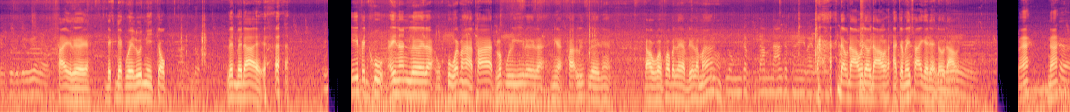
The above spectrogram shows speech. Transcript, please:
ยังคุยกันไม่รู้เรื่องเลยใช่เลย เด็กๆวัยรุ่นนี่จบ เล่นไม่ได้ นี่เป็นกูไอ้นั่นเลยละกูวัดมหาธาตุลบบุรีเลยละเนี่ยพระลึกเลยเนี่ย เก่ากว่าพ่อไปแลบเดี๋ยวละมั้งลงจากดำน้ำจากทะเลไปเดาเดาเดาเดาๆอาจจะไม่ใช่แกเด็ดเดาเดาๆไหมนะเออ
